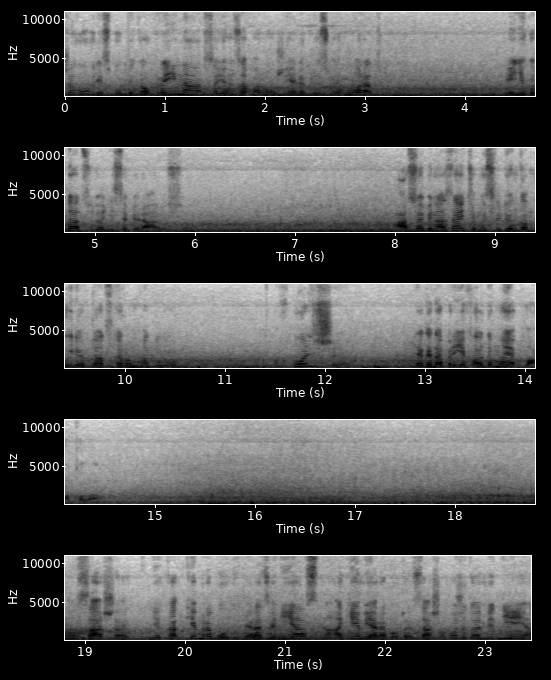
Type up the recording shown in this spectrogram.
живу в Республике Украина, в своем Запорожье. Я люблю свой город и никуда отсюда не собираюсь. Особенно, знаете, мы с ребенком были в 22 году в Польше. Я когда приехала домой, я плакала. Саша, кем работаете? Разве не ясно? А кем я работаю, Саша? Может, вам виднее?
